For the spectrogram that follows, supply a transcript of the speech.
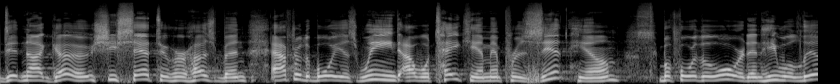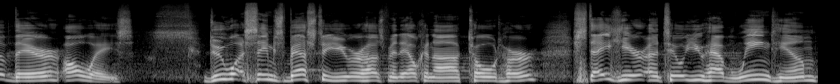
did not go. She said to her husband, After the boy is weaned, I will take him and present him before the Lord, and he will live there always. Do what seems best to you, her husband Elkanah told her. Stay here until you have weaned him.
